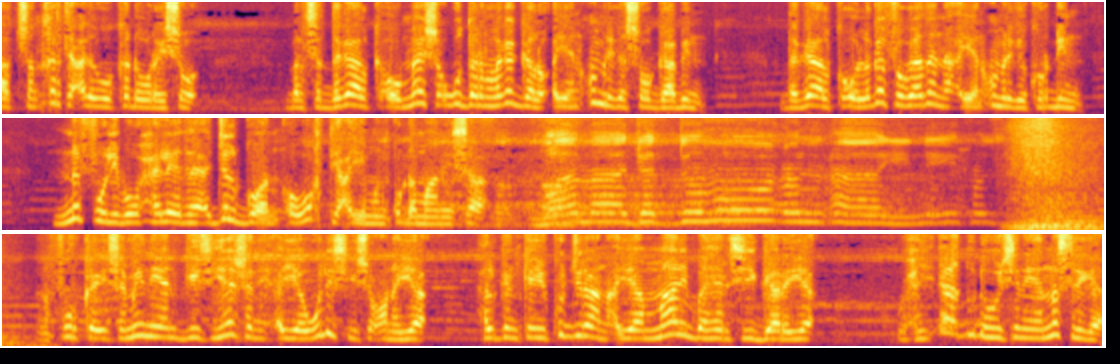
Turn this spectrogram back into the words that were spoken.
aad shanqarta cadowga ka dhowrayso. Balse dagaalka oo meesha ugu daran laga galo ayaan cumriga soo gaabin. Dagaalka oo laga fogaadana ayaan cumriga kordhin naf weliba waxay leedahay ajal go'an oo wakhti cayiman ku dhammaanaysa. Nafuurka ay samaynayaan geesiyaashani ayaa weli sii soconaya. Halganka ay ku jiraan ayaa maalinba heer sii gaaraya. Waxay aad u dhowaysanayaan nasriga.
